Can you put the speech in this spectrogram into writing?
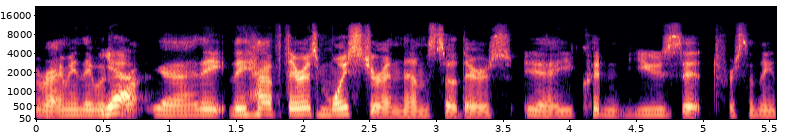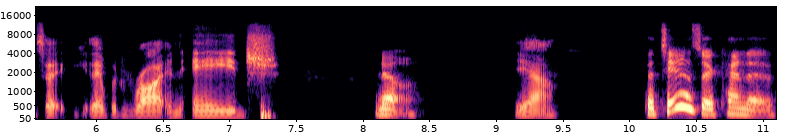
right? I mean, they would. Yeah. rot- yeah. They they have there is moisture in them, so there's yeah you couldn't use it for something that that would rot and age. No. Yeah. Potatoes are kind of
